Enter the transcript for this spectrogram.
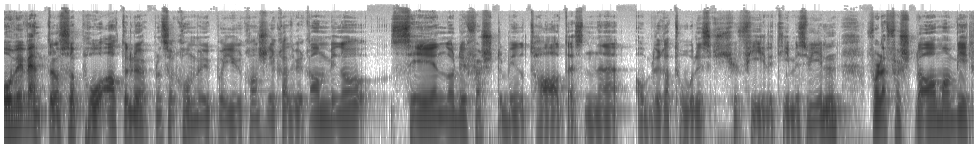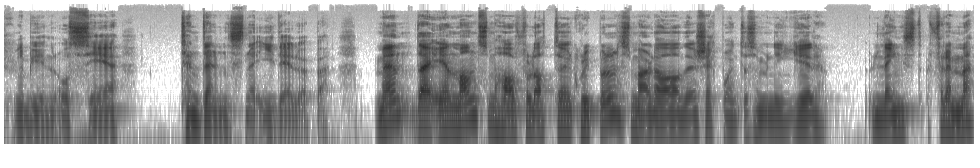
Og vi venter også på at løpene skal komme ut på Yukon, slik at vi kan begynne å se når de første begynner å ta dessen obligatorisk 24-timershvilen. For det er først da man virkelig begynner å se tendensene i det løpet. Men det er en mann som har forlatt eh, Cripple, som er da det sjekkpointet som ligger lengst fremme.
